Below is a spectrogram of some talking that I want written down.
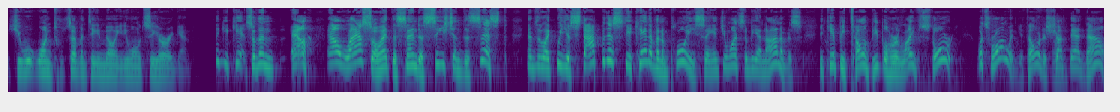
she won 17 million. You won't see her again." Like you can't. So then Al Al Lasso had to send a cease and desist, and they're like, "Will you stop this? You can't have an employee saying she wants to be anonymous. You can't be telling people her life story. What's wrong with you? Tell her to shut that down."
